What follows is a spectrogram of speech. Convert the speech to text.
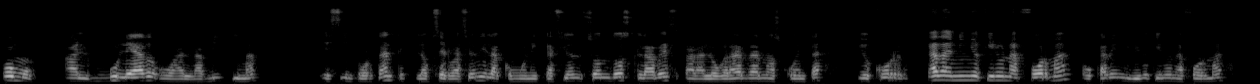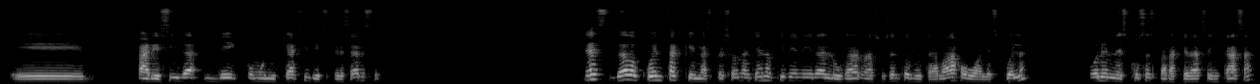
como al buleado o a la víctima es importante. La observación y la comunicación son dos claves para lograr darnos cuenta que ocurre. Cada niño tiene una forma o cada individuo tiene una forma eh, parecida de comunicarse y de expresarse. ¿Te has dado cuenta que las personas ya no quieren ir al lugar, a su centro de trabajo o a la escuela? Ponen excusas para quedarse en casa,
